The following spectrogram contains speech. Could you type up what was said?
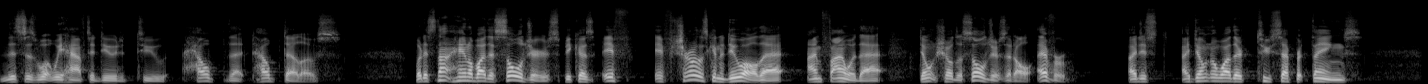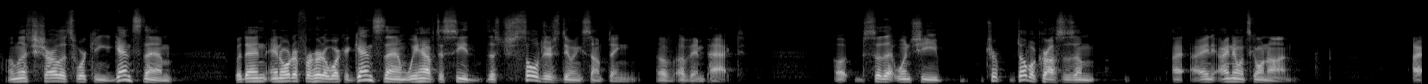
This is what we have to do to, to help that help delos. But it's not handled by the soldiers because if if Charlotte's going to do all that, I'm fine with that. Don't show the soldiers at all, ever. I just, I don't know why they're two separate things unless Charlotte's working against them. But then, in order for her to work against them, we have to see the soldiers doing something of, of impact. Uh, so that when she double crosses them, I, I, I, know what's going on. I,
